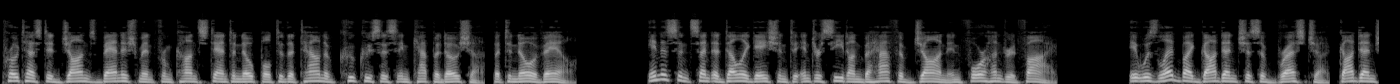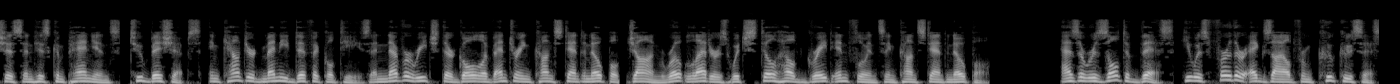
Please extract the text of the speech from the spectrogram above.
protested John's banishment from Constantinople to the town of Koukoussis in Cappadocia, but to no avail. Innocent sent a delegation to intercede on behalf of John in 405. It was led by Gaudentius of Brescia. Gaudentius and his companions, two bishops, encountered many difficulties and never reached their goal of entering Constantinople. John wrote letters which still held great influence in Constantinople. As a result of this, he was further exiled from Koukoussis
